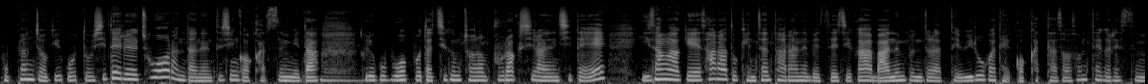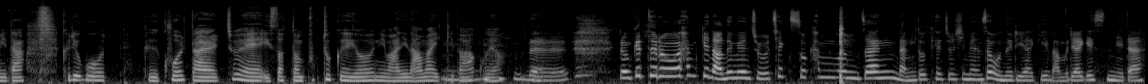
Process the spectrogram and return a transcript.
보편적이고 또 시대를 초월한다는 뜻인 것 같습니다. 네. 그리고 무엇보다 지금처럼 불확실한 시대에 이상하게 살아도 괜찮다라는 메시지가 많은 분들한테 위로가 될 것 같아서 선택을 했습니다. 그리고 그 9월달 초에 있었던 북토크 의원이 많이 남아 있기도 음, 하고요. 네. 그럼 끝으로 함께 나누면 좋을 책 속 한 문장 낭독해 주시면서 오늘 이야기 마무리하겠습니다.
